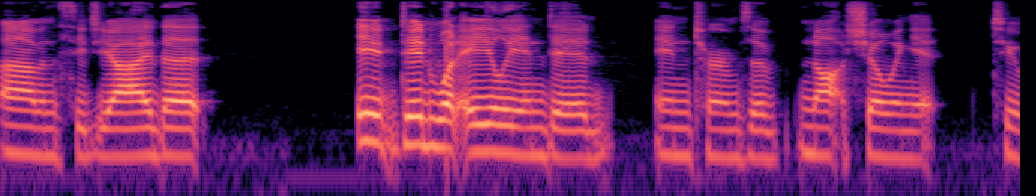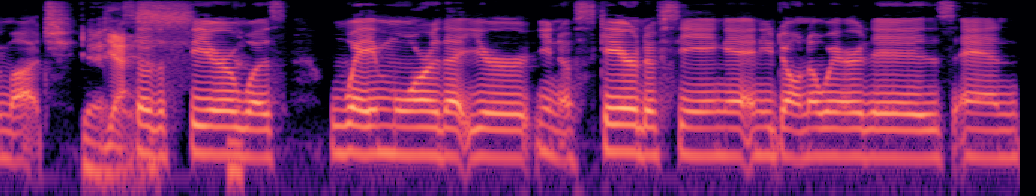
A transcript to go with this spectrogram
um, and the CGI. That it did what Alien did in terms of not showing it too much. Yes. So the fear Yeah. was way more that you're, you know, scared of seeing it and you don't know where it is, and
